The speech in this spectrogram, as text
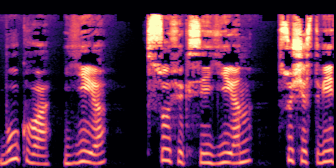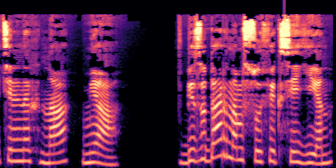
Буква «е» в суффиксе «ен» существительных на «мя». В безударном суффиксе «ен»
